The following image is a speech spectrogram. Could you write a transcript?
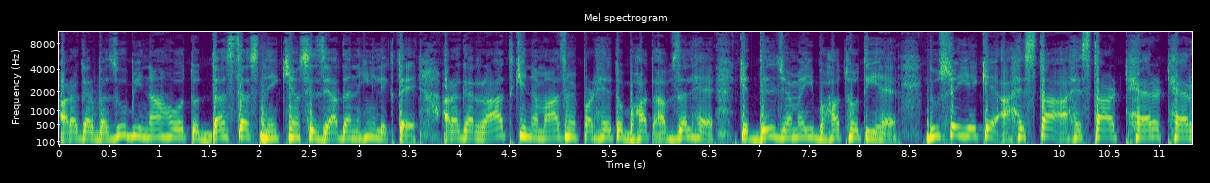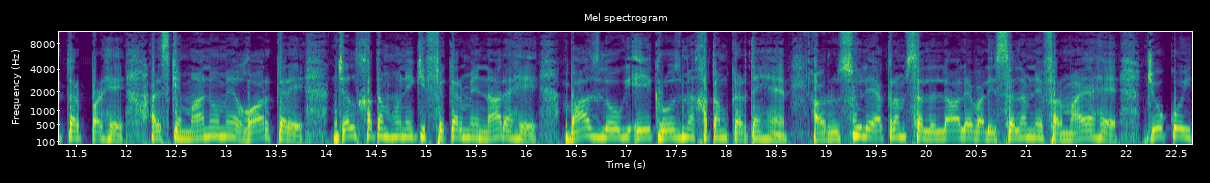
اور اگر وضو بھی نہ ہو تو دس دس نیکیوں سے زیادہ نہیں لکھتے۔ اور اگر رات کی نماز میں پڑھے تو بہت افضل ہے کہ دل جمعی بہت ہوتی ہے۔ دوسرے یہ کہ آہستہ آہستہ ٹھہر ٹھہر کر پڑھے اور اس کے معنوں میں غور کرے۔ جلد ختم ہونے کی فکر میں نہ رہے۔ بعض لوگ ایک روز میں ختم کرتے ہیں۔ اور رسول اکرم صلی اللہ علیہ وسلم نے فرمایا ہے، جو کوئی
